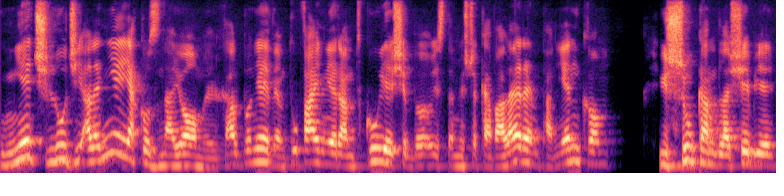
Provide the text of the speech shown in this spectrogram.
mieć ludzi, ale nie jako znajomych, albo nie wiem, tu fajnie randkuję się, bo jestem jeszcze kawalerem, panienką i szukam dla siebie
